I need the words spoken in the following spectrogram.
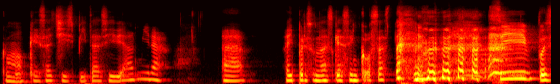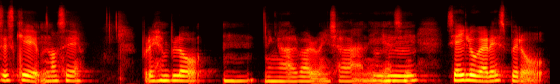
como que esa chispita así de, ah, mira, ah, hay personas que hacen cosas. sí, pues es que, no sé, por ejemplo, mm, en Álvaro, en Shadán y así, sí hay lugares, pero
